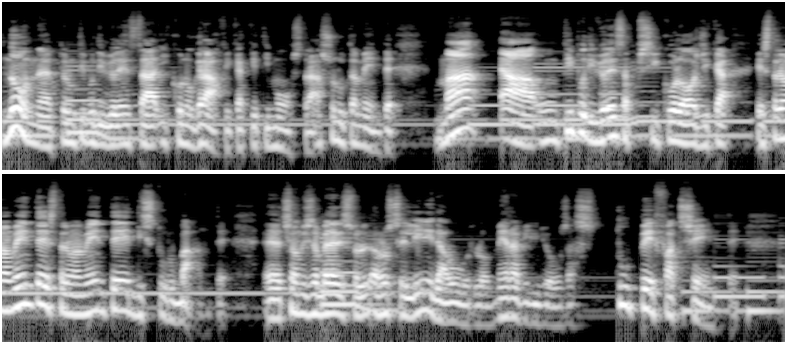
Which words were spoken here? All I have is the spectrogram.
non per un tipo di violenza iconografica che ti mostra, assolutamente, ma ha un tipo di violenza psicologica estremamente, estremamente disturbante. Eh, c'è un'Isabella Rossellini da urlo, meravigliosa, stupefacente.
